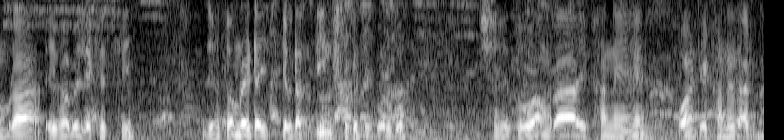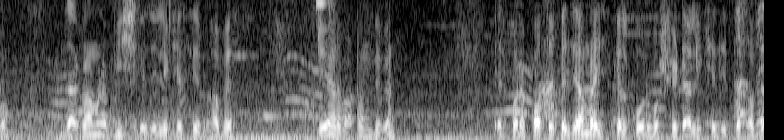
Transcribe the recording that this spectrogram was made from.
আমরা এভাবে লিখেছি। যেহেতু আমরা এটা স্কেলটা তিনশো কেজি করব, সেহেতু আমরা এখানে পয়েন্ট এখানে রাখব, যার কারণে আমরা বিশ কেজি লিখেছি এভাবে। টেয়ার বাটন দেবেন। এরপরে কত কেজি আমরা স্কেল করব সেটা লিখে দিতে হবে।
